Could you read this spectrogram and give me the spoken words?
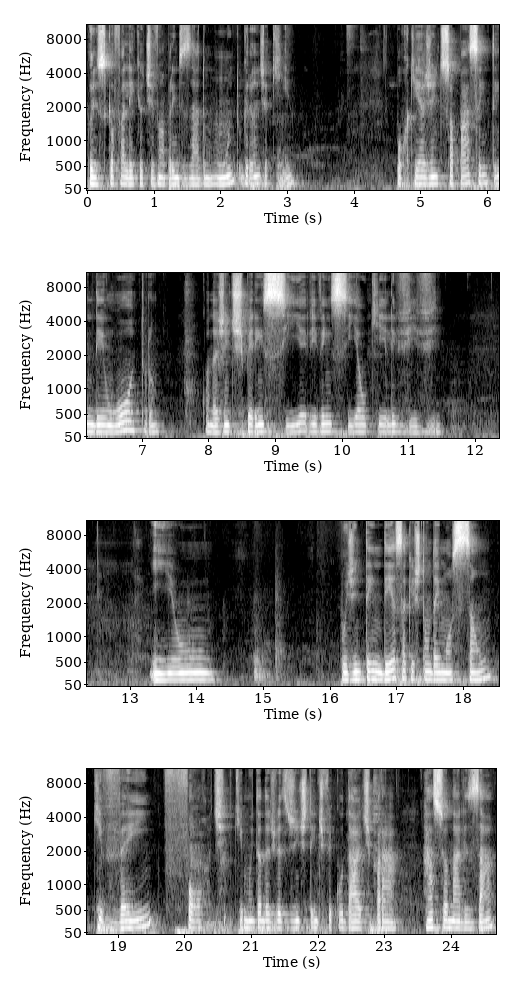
Por isso que eu falei que eu tive um aprendizado muito grande aqui. Porque a gente só passa a entender o outro quando a gente experiencia e vivencia o que ele vive. E eu pude entender essa questão da emoção que vem forte, que muitas das vezes a gente tem dificuldade para racionalizar,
